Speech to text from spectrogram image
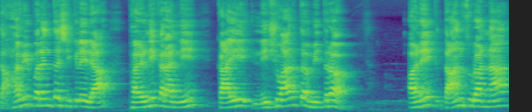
दहावीपर्यंत शिकलेल्या फळणीकरांनी काही निस्वार्थ मित्र अनेक दानचुरांना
